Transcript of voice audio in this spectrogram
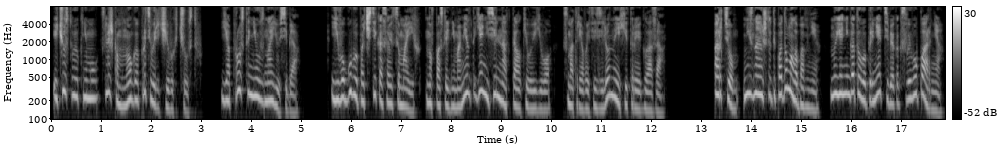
И чувствую к нему слишком много противоречивых чувств. Я просто не узнаю себя. Его губы почти касаются моих, но в последний момент я не сильно отталкиваю его, смотря в эти зеленые хитрые глаза. «Артем, не знаю, что ты подумал обо мне, но я не готова принять тебя как своего парня».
